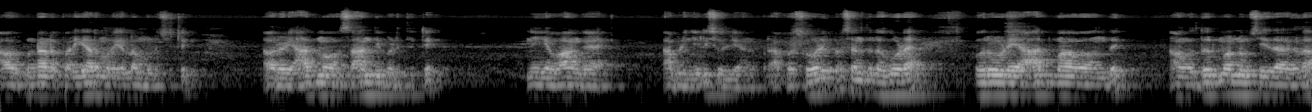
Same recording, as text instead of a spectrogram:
அவருக்கு உண்டான பரிகார முறையெல்லாம் முடிச்சுட்டு அவருடைய ஆத்மாவை சாந்திப்படுத்திட்டு நீங்கள் வாங்க அப்படின்னு சொல்லி சொல்லி அனுப்புகிறேன் அப்போ சோழி பிரசனத்தில் கூட ஒருவருடைய ஆத்மாவை வந்து அவங்க துர்மரணம் செய்தார்களா?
